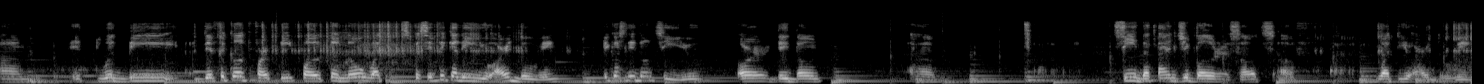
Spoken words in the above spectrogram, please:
um, it would be difficult for people to know what specifically you are doing because they don't see you or they don't um, see the tangible results of uh, what you are doing.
